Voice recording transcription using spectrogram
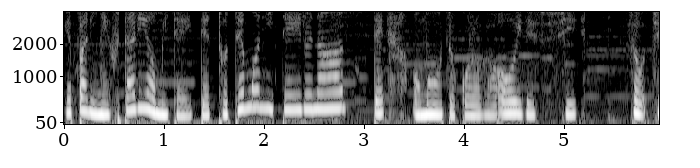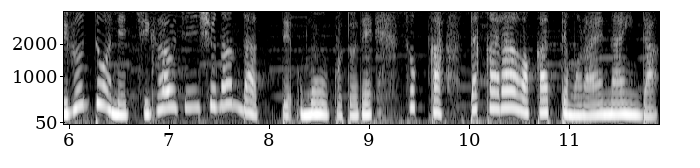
やっぱりね2人を見ていてとても似ているなって思うところが多いですしそう自分とはね違う人種なんだって思うことでそっかだから分かってもらえないんだ。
